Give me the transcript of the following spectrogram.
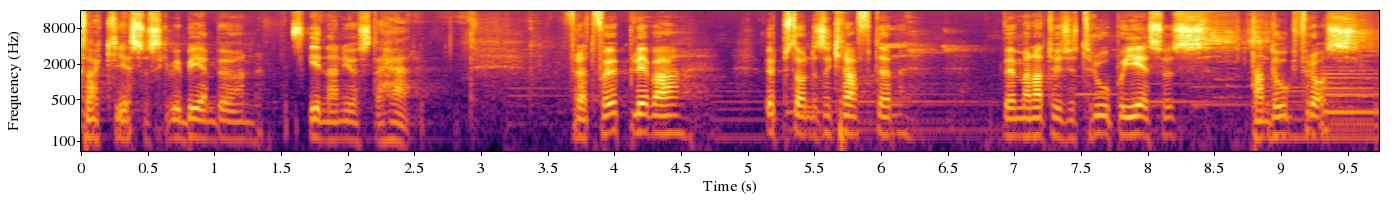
Tack Jesus, ska vi be en bön innan just det här. För att få uppleva uppståndelsekraften behöver man naturligtvis tro på Jesus, att han dog för oss.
